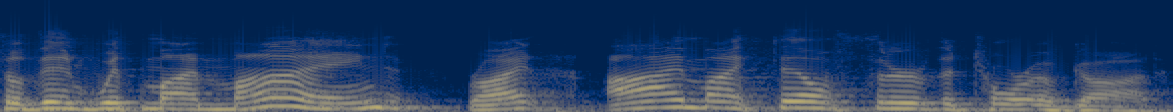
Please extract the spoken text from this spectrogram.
So then, with my mind, right, I myself serve the Torah of God.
